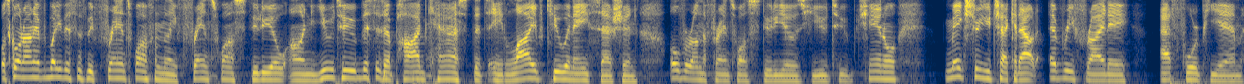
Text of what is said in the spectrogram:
What's going on, everybody? This is the Francois from the Francois Studio on YouTube. This is a podcast that's a live Q&A session over on the Francois Studios YouTube channel. Make sure you check it out every Friday at 4 p.m.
